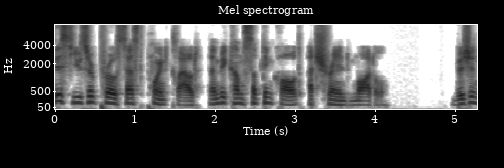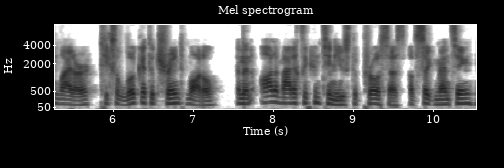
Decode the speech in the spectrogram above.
This user-processed point cloud then becomes something called a trained model. Vision LiDAR takes a look at the trained model and then automatically continues the process of segmenting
